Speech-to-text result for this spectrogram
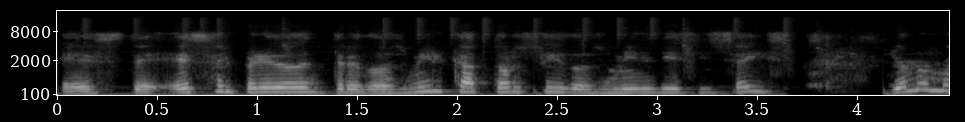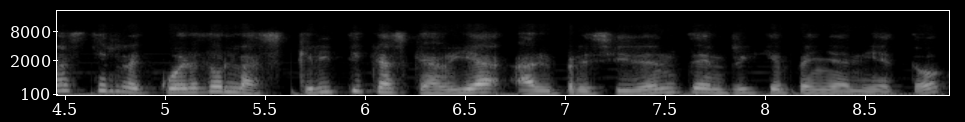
Este es el periodo entre 2014 y 2016. Yo nomás te recuerdo las críticas que había al presidente Enrique Peña Nieto,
